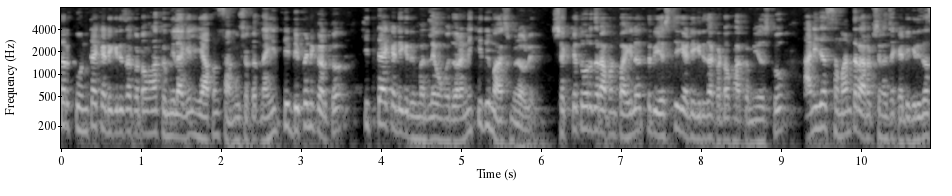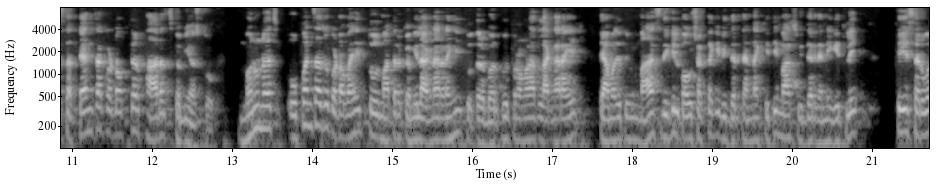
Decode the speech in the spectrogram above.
तर कोणत्या कॅटेगरीचा कट ऑफ हा कमी लागेल हे आपण सांगू शकत नाही. ते डिपेंड करतं की त्या कॅटेगरीमधल्या उमेदवारांनी किती मार्क्स मिळवले. शक्यतोवर जर आपण पाहिलं तर एस टी कॅटेगरीचा कट ऑफ हा कमी असतो आणि ज्या समांतर आरक्षणाच्या कॅटेगरीज असतात त्यांचा कट ऑफ तर फारच कमी असतो. म्हणूनच ओपनचा जो कट ऑफ आहे तो मात्र कमी लागणार नाही तो तर भरपूर प्रमाणात लागणार आहे. त्यामध्ये तुम्ही मार्क्स देखील पाहू शकता की विद्यार्थ्यांना किती मार्क्स विद्यार्थ्यांनी घेतले ते सर्व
